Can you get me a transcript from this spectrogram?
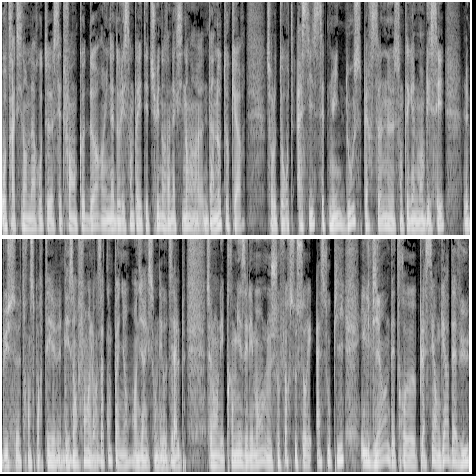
Autre accident de la route, cette fois en Côte d'Or. Une adolescente a été tuée dans un accident euh, d'un autocar sur l'autoroute A6 cette nuit. 12 personnes sont également blessées. Le bus transportait euh, des enfants et leurs accompagnants en direction des Hautes-Alpes. Selon les premiers éléments, le chauffeur se serait assoupi. Il vient d'être euh, placé en garde à vue.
